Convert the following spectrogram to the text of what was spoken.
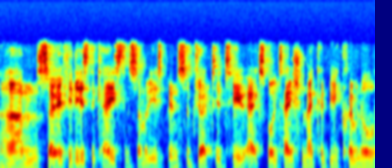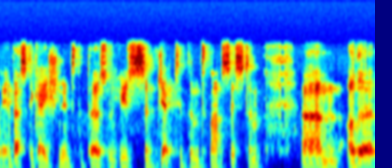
Um, so, if it is the case that somebody has been subjected to exploitation, there could be a criminal investigation into the person who's subjected them to that system. Um, other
